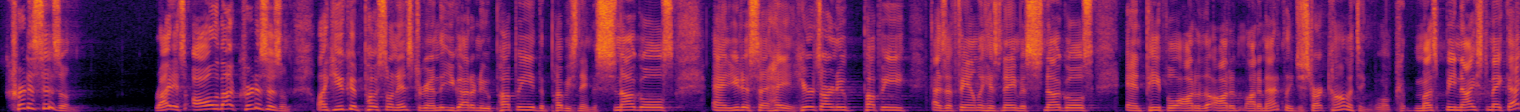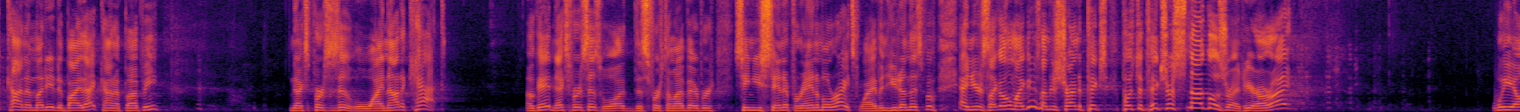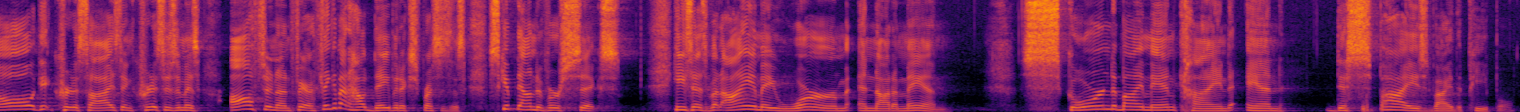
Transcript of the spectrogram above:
Criticism right? It's all about criticism. Like you could post on Instagram that you got a new puppy, the puppy's name is Snuggles, and you just say, hey, here's our new puppy as a family, his name is Snuggles, and people auto- automatically just start commenting. Well, must be nice to make that kind of money to buy that kind of puppy. Next person says, well, why not a cat? Okay, next person says, Well, this is the first time I've ever seen you stand up for animal rights. Why haven't you done this before? And you're just like, Oh my goodness, I'm just trying to post a picture of Snuggles right here, all right? We all get criticized, and criticism is often unfair. Think about how David expresses this. Skip down to verse six. He says, But I am a worm and not a man, scorned by mankind and despised by the people.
